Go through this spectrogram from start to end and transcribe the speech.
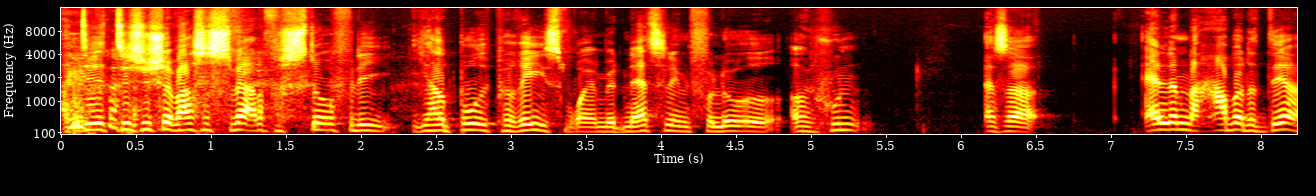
Og det, det synes jeg var så svært at forstå, fordi jeg havde boet i Paris, hvor jeg mødte Natalie, min forlovede, og hun, altså, alle dem, der arbejdede der,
